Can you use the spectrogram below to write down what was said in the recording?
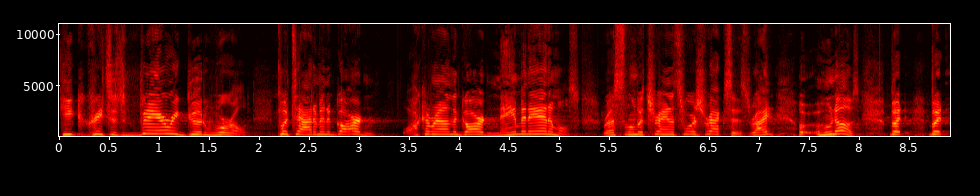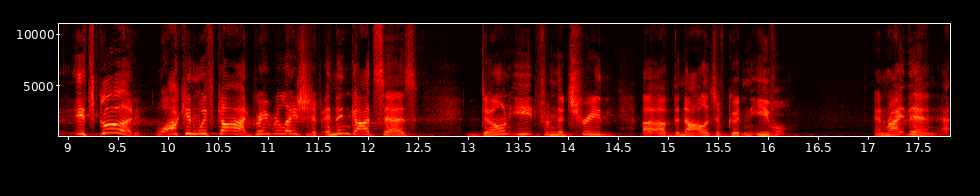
He creates this very good world, puts Adam in a garden, walking around the garden, naming animals, wrestling with Tyrannosaurus rexes, right? Who knows? But, but it's good, walking with God, great relationship. And then God says, don't eat from the tree uh, of the knowledge of good and evil. And right then, uh,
